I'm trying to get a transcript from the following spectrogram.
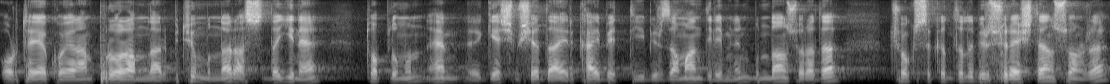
ortaya koyulan programlar, bütün bunlar aslında yine toplumun hem e, geçmişe dair kaybettiği bir zaman diliminin bundan sonra da çok sıkıntılı bir süreçten sonra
